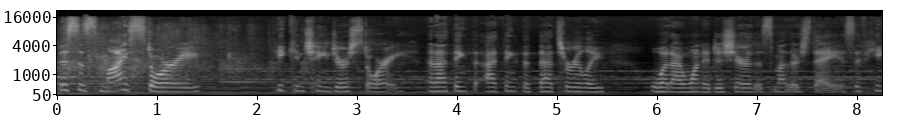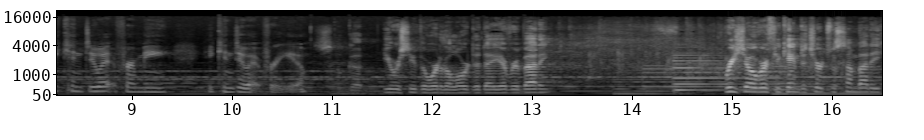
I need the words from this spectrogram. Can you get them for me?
This is my story. He can change your story. And I think that, I think that that's really what I wanted to share this Mother's Day is if he can do it for me, he can do it for you. So good. You received the word of the Lord today, everybody. Reach over if you came to church with somebody.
